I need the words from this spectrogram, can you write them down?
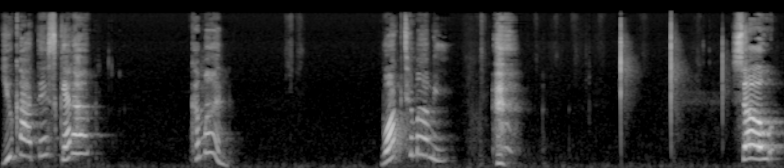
You got this. Get up. Come on. Walk to mommy. so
